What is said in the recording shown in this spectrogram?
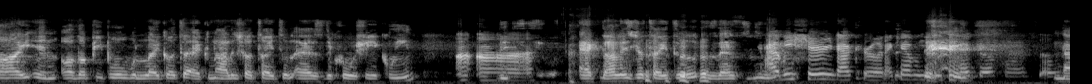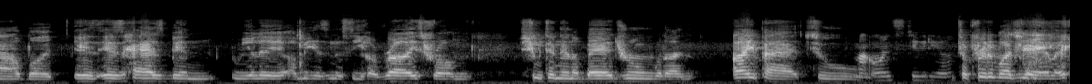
I and other people would like her to acknowledge her title as the Crochet Queen. uh-uh. Acknowledge your title because that's you. I'll be sharing that crown. I can't believe it's that myself. Nah, but it, it has been really amazing to see her rise from shooting in a bedroom with an iPad to My own studio. to pretty much yeah, like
